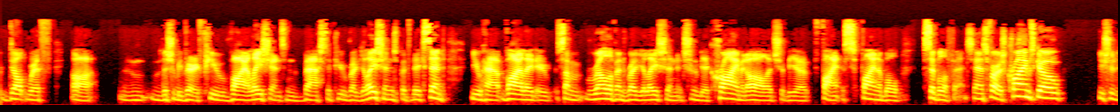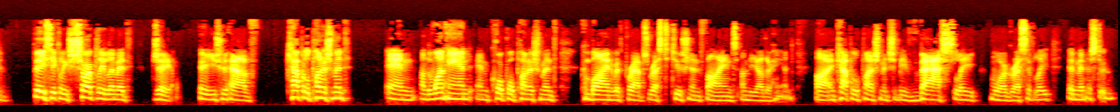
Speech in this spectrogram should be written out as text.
dealt with. Uh, there should be very few violations and vastly few regulations, but to the extent you have violated some relevant regulation, it shouldn't be a crime at all. It should be a fine, finable civil offense. And as far as crimes go, you should basically sharply limit jail. You should have capital punishment and on the one hand and corporal punishment combined with perhaps restitution and fines on the other hand. Uh, and capital punishment should be vastly more aggressively administered.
